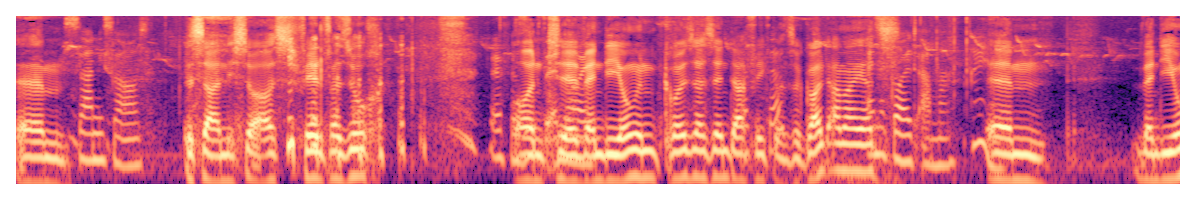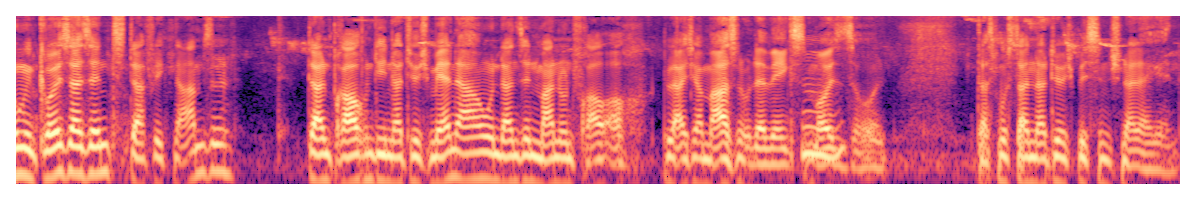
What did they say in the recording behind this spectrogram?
Ähm, Das sah nicht so aus. es sah nicht so aus, Fehlversuch. Er Und äh, wenn die Jungen größer sind, da Was fliegt unsere Goldammer Eine jetzt. Goldammer. Ah. Ähm, wenn die Jungen größer sind, da fliegt eine Amsel. Dann brauchen die natürlich mehr Nahrung und dann sind Mann und Frau auch gleichermaßen unterwegs, Mhm. Mäuse zu holen. Das muss dann natürlich ein bisschen schneller gehen.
